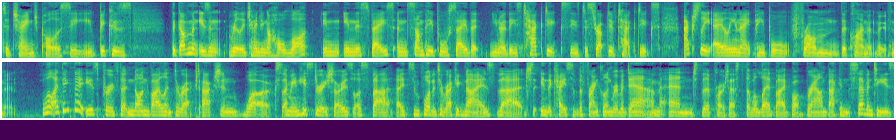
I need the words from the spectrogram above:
to change policy because the government isn't really changing a whole lot in, in this space. And some people say that, you know, these tactics, these disruptive tactics, actually alienate people from the climate movement. Well, I think there is proof that non-violent direct action works. I mean, history shows us that. It's important to recognize that in the case of the Franklin River Dam and the protests that were led by Bob Brown back in the 70s,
